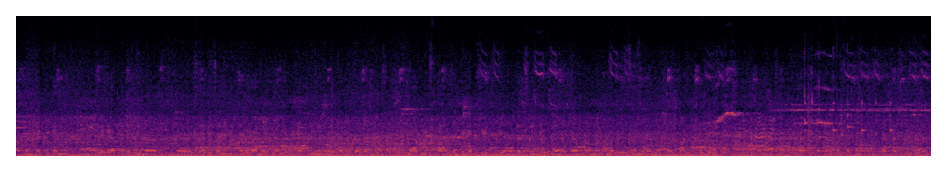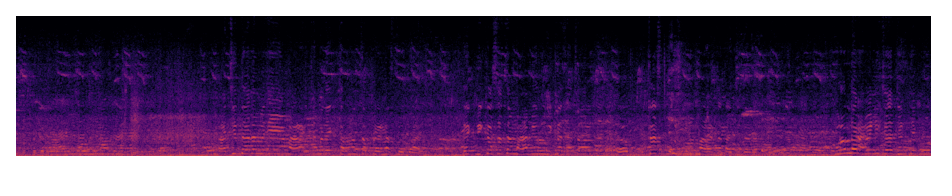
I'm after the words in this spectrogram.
आपण त्या ठिकाणी वेगळ्या पद्धतीनं सहलीच्या निमित्तानं जाणं धार्मिक स्थळांच्या ठिकाणी भेट देणं दर्शन घेऊन येणं त्यामुळे मनामध्ये समाधान अजितदादा म्हणजे महाराष्ट्रामध्ये एक तरुणांचा प्रेरणास्त्रोत आहे. एक विकासाचा महावीर विकासाचा विकास पुरुष म्हणून महाराष्ट्रात अजितदादा पुरंदर हवेलीच्या जनतेकडून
